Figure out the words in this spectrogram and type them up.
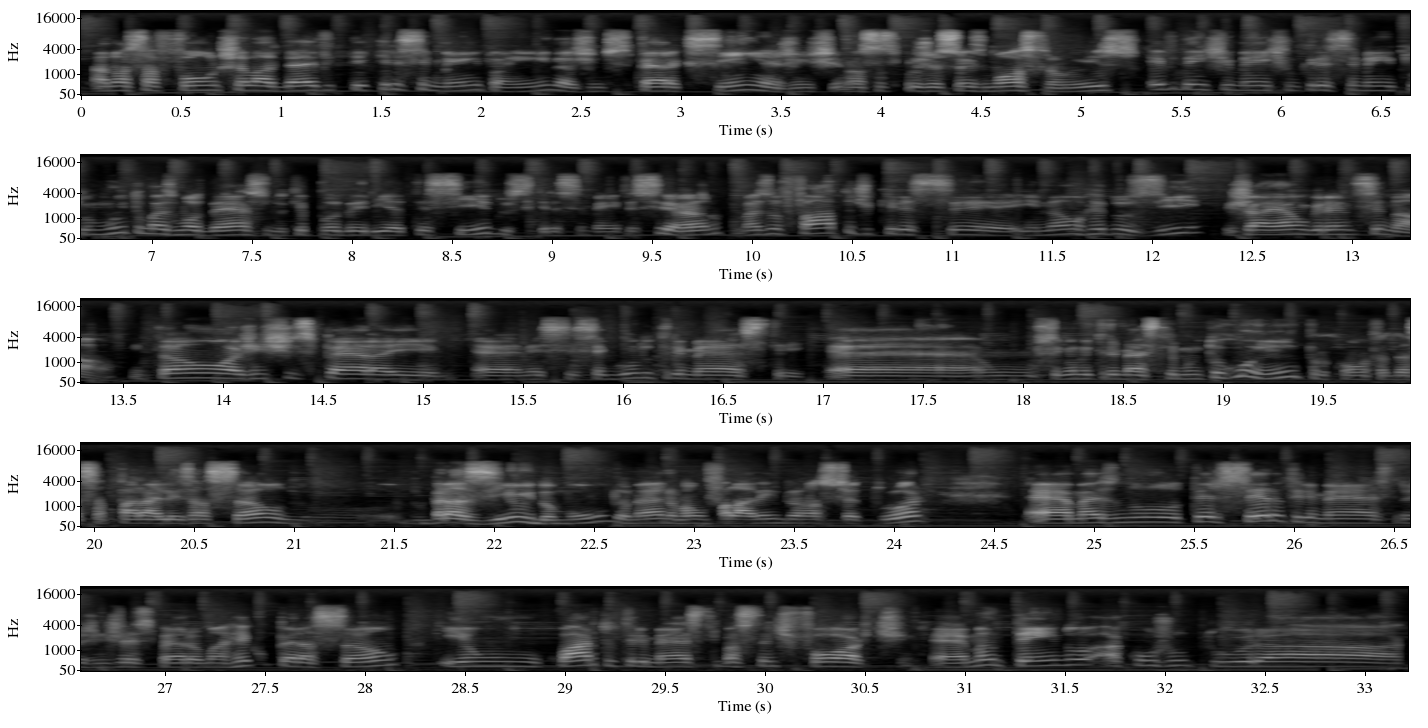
a nossa fonte ela deve ter crescimento ainda, a gente espera que sim, a gente, nossas projeções mostram isso. Evidentemente, um crescimento muito mais modesto do que poderia ter sido esse crescimento esse ano, mas o fato de crescer e não reduzir já é um grande sinal. Então, a gente espera aí, é, nesse segundo trimestre, é, um segundo trimestre muito ruim por conta dessa paralisação do do Brasil e do mundo, né? Não vamos falar nem do nosso setor, é, mas no terceiro trimestre a gente já espera uma recuperação e um quarto trimestre bastante forte, é, mantendo a conjuntura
